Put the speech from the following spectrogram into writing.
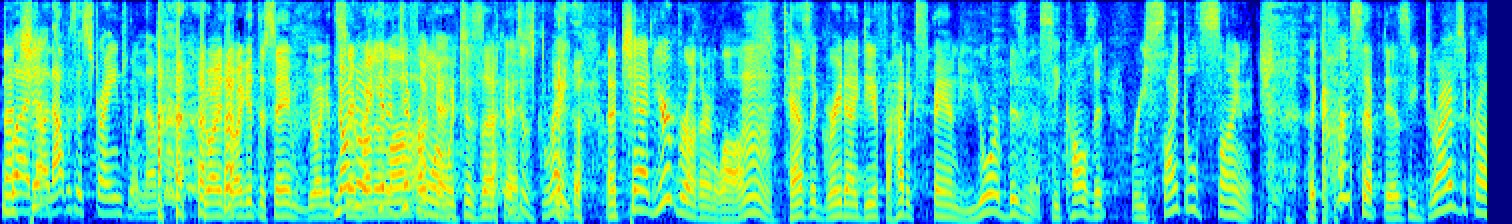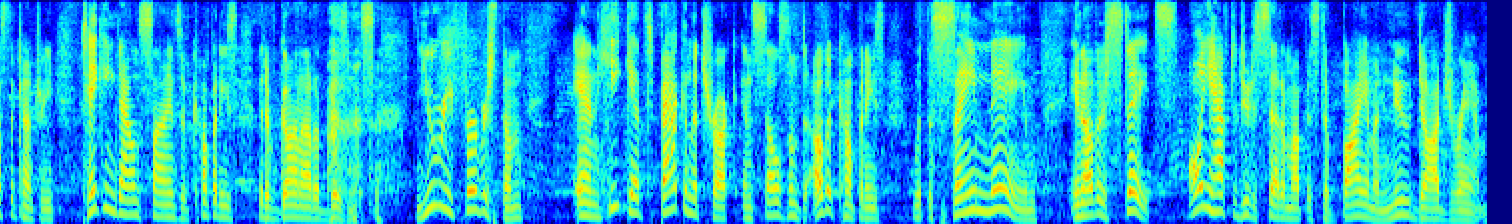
now, But uh, that was a strange one, though. do I do I get the same? Do I get the no, same no, no, you get a brother-in-law? different one, which is uh, Okay. which is great. now, Chad, your brother-in-law Mm. has a great idea for how to expand your business. He calls it recycled signage. the concept is he drives across the country taking down signs of companies that have gone out of business. You refurbish them. And he gets back in the truck and sells them to other companies with the same name in other states. All you have to do to set him up is to buy him a new Dodge Ram.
